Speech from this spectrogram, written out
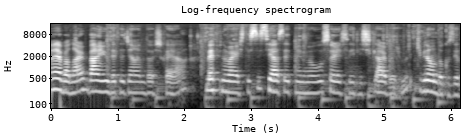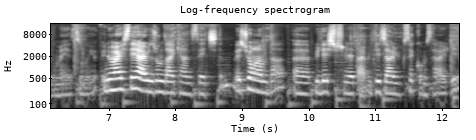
Merhabalar, ben Yüdet Can Döşkaya. MEF Üniversitesi Siyaset Bilimi ve Uluslararası İlişkiler Bölümü 2019 yılı mezunuyum. Üniversiteyi Erzurum'dayken seçtim ve şu anda e, Birleşmiş Milletler Mülteciler Yüksek Komiserliği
